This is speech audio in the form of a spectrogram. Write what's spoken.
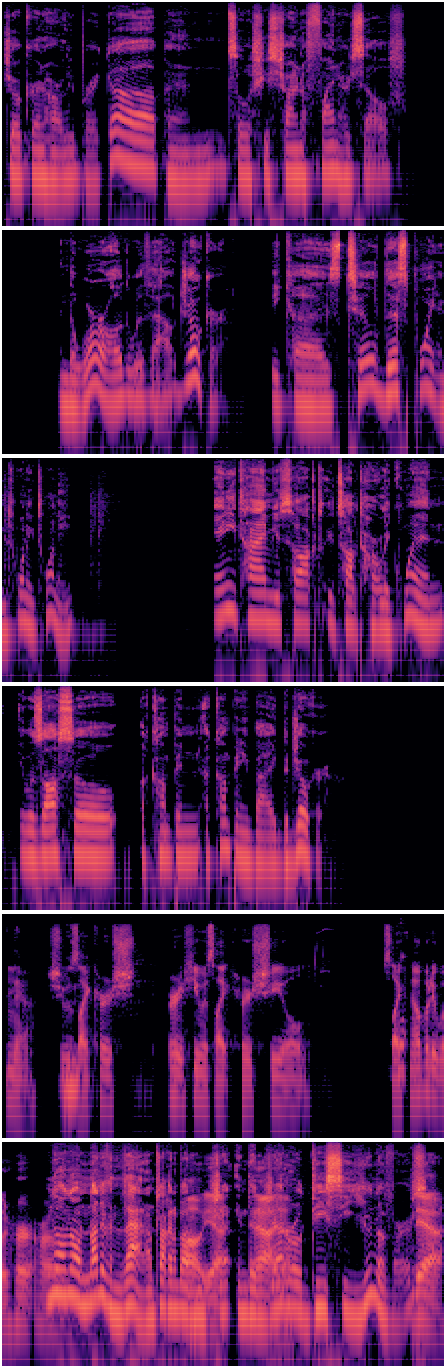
Joker and Harley break up, and so she's trying to find herself in the world without Joker, because till this point in 2020, anytime you talked you talked Harley Quinn, it was also accompanied accompanied by the Joker. Yeah, she was Mm. like her, sh- or he was like her shield. It's like Well- nobody would hurt her. No, no, not even that. I'm talking about Oh, in, yeah. in the Yeah, general DC universe. Yeah,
